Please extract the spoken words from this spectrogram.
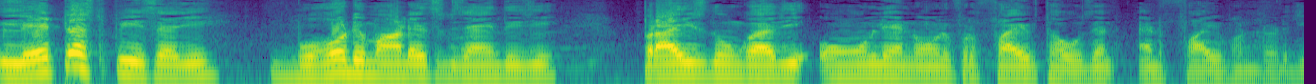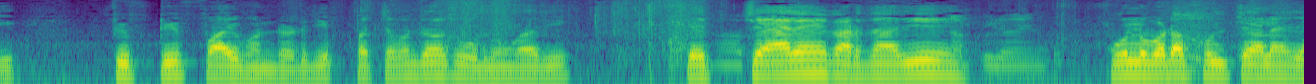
ਲੇਟੈਸਟ ਪੀਸ ਹੈ ਜੀ। ਬਹੁਤ ਡਿਮਾਂਡ ਹੈ ਇਸ ਡਿਜ਼ਾਈਨ ਦੀ ਜੀ। ਪ੍ਰਾਈਸ ਦੂੰਗਾ ਜੀ ਓਨਲੀ ਐਂਡ ਓਨਲੀ ਫॉर 5500 ਜੀ। 5500 ਜੀ। 55 ਸੂਟ ਦੂੰਗਾ ਜੀ। ਤੇ ਚੈਲੰਜ ਕਰਦਾ ਜੀ। ਫੁੱਲ ਬੜਾ ਫੁੱਲ ਚੈਲੰਜ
